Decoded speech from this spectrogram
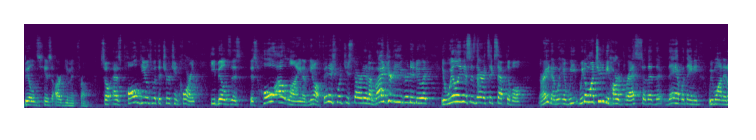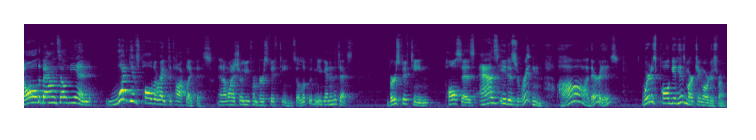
builds his argument from. So as Paul deals with the church in Corinth, he builds this, this whole outline of, you know, finish what you started. I'm glad you're eager to do it. Your willingness is there. It's acceptable. All right? And we, we, don't want you to be hard pressed so that they have what they need. We want it all to balance out in the end. What gives Paul the right to talk like this? And I want to show you from verse 15. So look with me again in the text. Verse 15, Paul says, As it is written. Ah, there it is. Where does Paul get his marching orders from?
